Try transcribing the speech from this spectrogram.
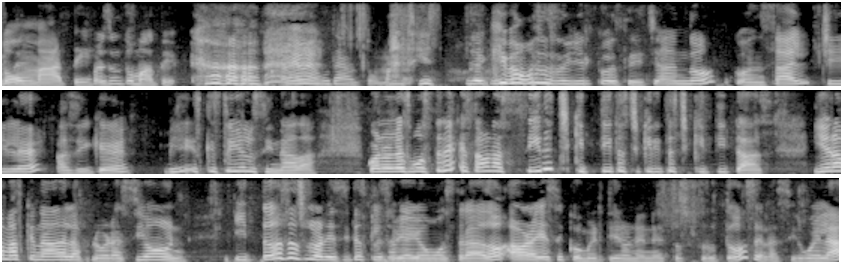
tomate. Parece un tomate. A mí me gustan los tomates. Y aquí vamos a seguir cosechando con sal, chile, así que, miren, es que estoy alucinada. Cuando les mostré, estaban así de chiquititas, chiquititas, chiquititas. Y era más que nada la floración. Y todas esas florecitas que les había yo mostrado, ahora ya se convirtieron en estos frutos, en las ciruelas.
